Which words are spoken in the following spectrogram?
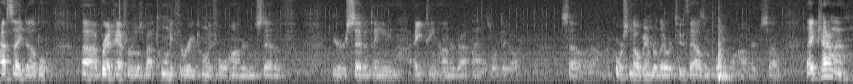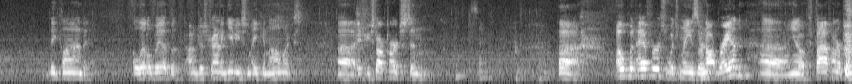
I say double. Uh, bred heifers was about 23, 2400 instead of your 17, 1800 right now is what they are. So, uh, of course, in November they were 2000, 2100. So they kind of declined a little bit, but I'm just trying to give you some economics. Uh, if you start purchasing uh, open heifers, which means they're not bred, uh, you know, 500 pound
